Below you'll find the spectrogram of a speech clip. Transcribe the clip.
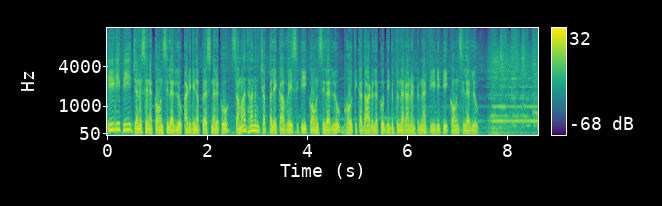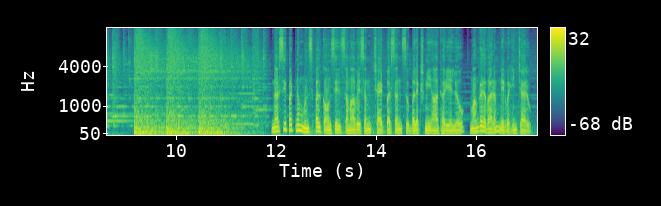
టీడీపీ జనసేన కౌన్సిలర్లు అడిగిన ప్రశ్నలకు సమాధానం చెప్పలేక వైసీపీ కౌన్సిలర్లు భౌతిక దాడులకు దిగుతున్నారనంటున్న టీడీపీ కౌన్సిలర్లు. నర్సీపట్నం మున్సిపల్ కౌన్సిల్ సమావేశం చైర్పర్సన్ సుబ్బలక్ష్మి ఆధ్వర్యంలో మంగళవారం నిర్వహించారు.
